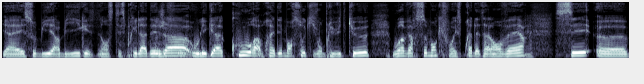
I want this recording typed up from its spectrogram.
Il y a SOBRB qui était dans cet esprit-là déjà, où les gars courent après des morceaux qui vont plus vite qu'eux, ou inversement qui font exprès d'être à l'envers. C'est euh,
